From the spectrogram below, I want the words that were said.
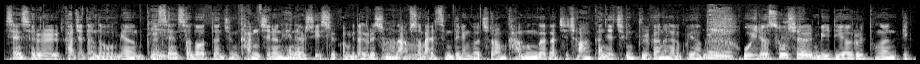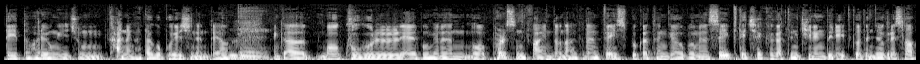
센서를 가져다 놓으면 그 네. 센서가 어떤 좀 감지는 해낼 수 있을 겁니다. 그렇지만 어. 앞서 말씀드린 것처럼 가뭄과 같이 정확한 예측은 불가능하고요. 네. 오히려 소셜 미디어를 통한 빅데이터 활용이 좀 가능하다고 보여지는데요. 네. 그러니까 뭐 구글에 보면은 뭐 Person Finder나 그다음 페이스북 같은 경우 보면 Safety Check 같은 기능들이 있거든요. 그래서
